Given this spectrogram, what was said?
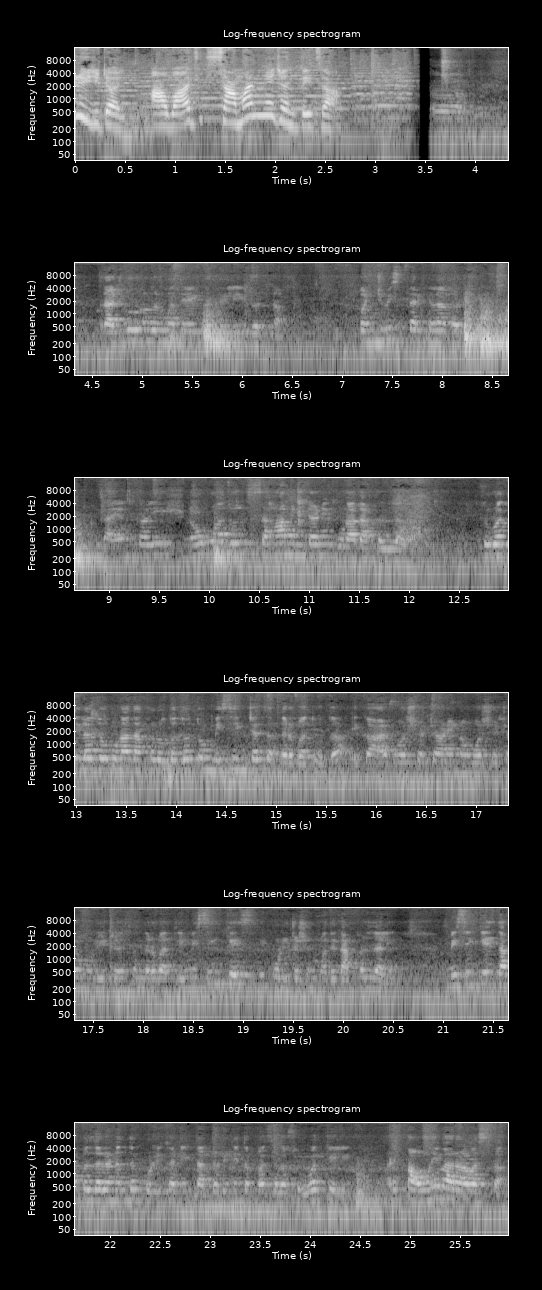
डिजिटल आवाज सामान्य जनतेचा. राजगुरुनगरमध्ये घडलेली घटना. पंचवीस तारखेला घडली. सायंकाळी नऊ वाजून सहा मिनिटांनी गुन्हा दाखल झाला. सुरुवातीला जो गुन्हा दाखल होता तो तो मिसिंगच्या संदर्भात होता. एका आठ वर्षाच्या आणि नऊ वर्षाच्या मुलीच्या संदर्भातली मिसिंग केस ही पोलीस स्टेशनमध्ये दाखल झाली. मिसिंग केस दाखल झाल्यानंतर पोलिसांनी तातडीने तपासाला सुरुवात केली आणि पावणे बारा वाजता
